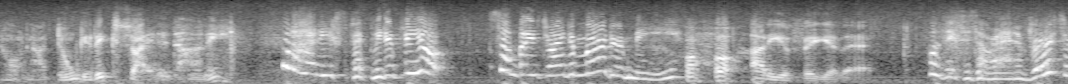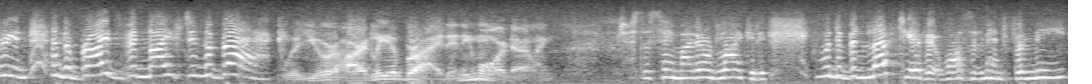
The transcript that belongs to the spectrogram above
No, now, don't get excited, honey. Well, how do you expect me to feel? Somebody's trying to murder me. Oh, how do you figure that? Well, this is our anniversary, and, and the bride's been knifed in the back. Well, you're hardly a bride anymore, darling. Just the same, I don't like it. It wouldn't have been left here if it wasn't meant for me.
